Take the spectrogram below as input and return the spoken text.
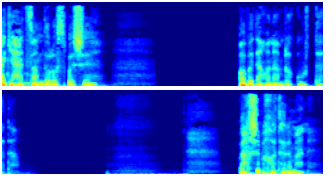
اگه حدسم درست باشه آب دهانم را قورت دادم بخشی به خاطر منه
